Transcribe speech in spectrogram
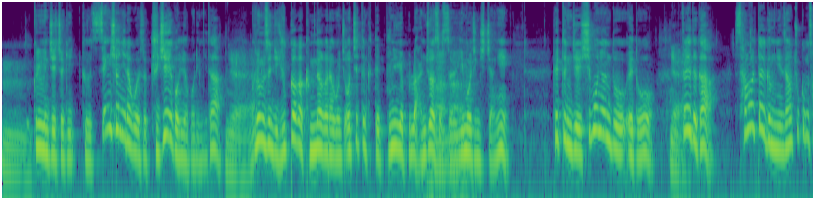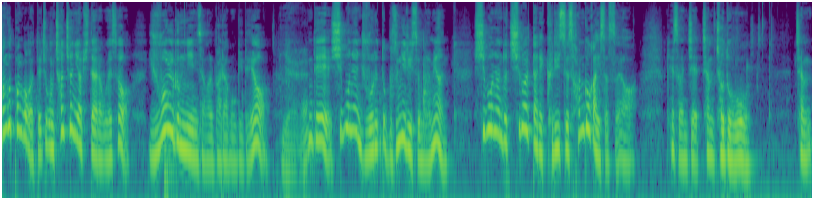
음. 그리고 이제 저기 그 생션이라고 해서 규제에 걸려 버립니다. 예. 그러면서 이제 유가가 급락을 하고 이제 어쨌든 그때 분위기가 별로 안 좋았었어요. 아, 아. 이머징 시장이. 그랬더니 이제 15년도에도 예. 페드가 3월달 금리 인상은 조금 성급한 것 같아요. 조금 천천히 합시다라고 해서 6월 금리 인상을 바라보게 돼요. 예. 근데 15년 6월에 또 무슨 일이 있었냐면 15년도 7월달에 그리스 선거가 있었어요. 그래서 이제 참 저도 참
